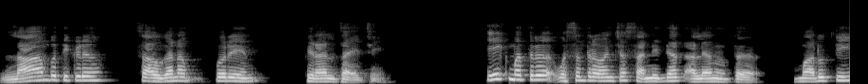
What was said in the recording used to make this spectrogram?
लांब तिकडं सावगानापर्यंत फिरायला जायचे. एक मात्र वसंतरावांच्या सान्निध्यात आल्यानंतर मारुती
